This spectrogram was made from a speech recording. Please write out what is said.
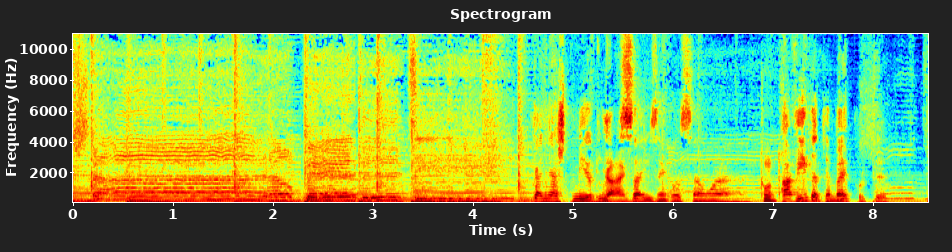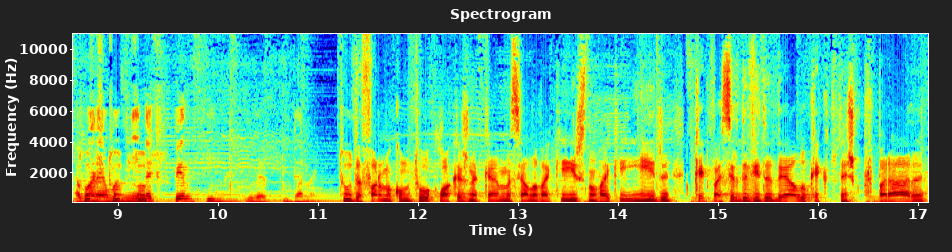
estar ao pé de ti. Ganhaste medo, Ganho. receios em relação a... Tudo. à vida também, porque agora é uma tudo, menina tudo. que depende da mãe. Tudo, a forma como tu a colocas na cama, se ela vai cair, se não vai cair, o que é que vai ser da vida dela, o que é que tu tens que preparar.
